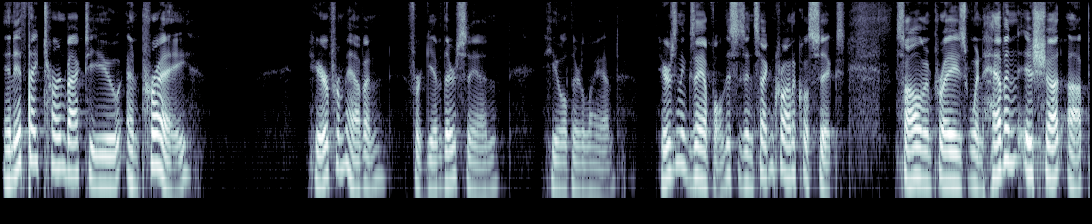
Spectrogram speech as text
and if they turn back to you and pray, hear from heaven, forgive their sin, heal their land. Here's an example. This is in 2 Chronicles 6. Solomon prays, When heaven is shut up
